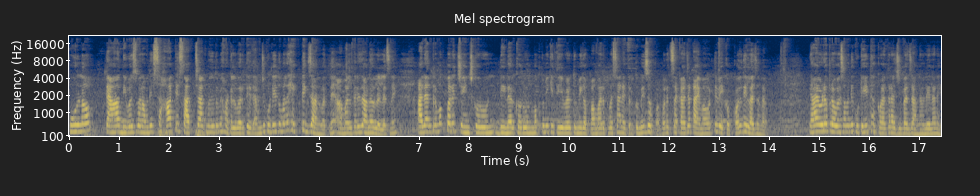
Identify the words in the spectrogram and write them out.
पूर्ण त्या दिवसभरामध्ये सहा ते सातच्या आतमध्ये तुम्ही हॉटेलवरती येता म्हणजे कुठेही तुम्हाला हेक्टिक जाणवत नाही. आम्हाला तरी जाणवलेलंच नाही. आल्यानंतर मग परत चेंज करून डिनर करून मग तुम्ही किती वेळ तुम्ही गप्पा मारत बसा नाही तर तुम्ही झोपा. परत सकाळच्या टायमावरती वेकअप कॉल दिला जाणार. ह्या एवढ्या प्रवासामध्ये कुठेही थकवा तर अजिबात जाणवलेला नाही.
